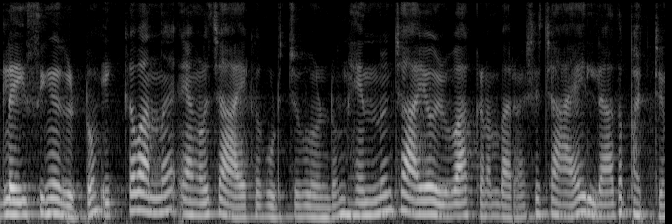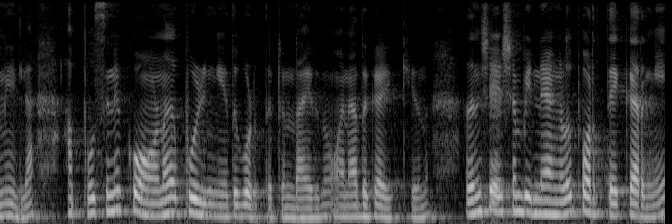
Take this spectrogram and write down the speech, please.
ഗ്ലേസിങ് കിട്ടും. ഇക്ക വന്ന് ഞങ്ങൾ ചായയൊക്കെ കുടിച്ചു വീണ്ടും എന്നും ചായ ഒഴിവാക്കണം പറയും പക്ഷെ ചായ ഇല്ലാതെ പറ്റണില്ല. അപ്പൂസിന് കോണ് പുഴുങ്ങിയത് കൊടുത്തിട്ടുണ്ടായിരുന്നു. ഓനത് കഴിക്കുന്നു അതിനുശേഷം പിന്നെ ഞങ്ങൾ പുറത്തേക്ക് ഇറങ്ങി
